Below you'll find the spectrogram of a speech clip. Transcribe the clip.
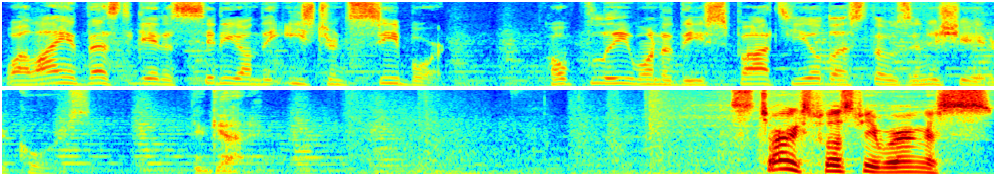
while I investigate a city on the eastern seaboard. Hopefully, one of these spots yield us those initiator cores. You got it. Stark's supposed to be wearing a s-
